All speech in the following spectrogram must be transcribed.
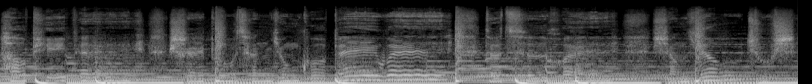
好疲惫。的词汇，想留住谁？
